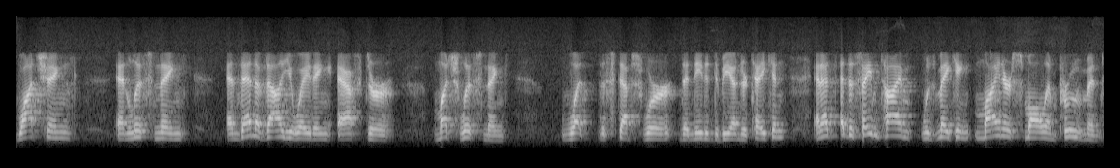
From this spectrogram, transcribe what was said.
watching and listening, and then evaluating after much listening what the steps were that needed to be undertaken. And at, at the same time, was making minor, small improvements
